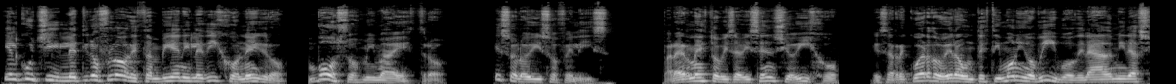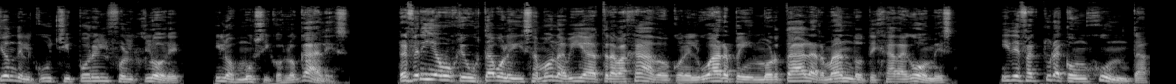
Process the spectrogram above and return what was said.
Y el Cuchi le tiró flores también y le dijo Negro, vos sos mi maestro. Eso lo hizo feliz. Para Ernesto Villavicencio, hijo, ese recuerdo era un testimonio vivo de la admiración del Cuchi por el folclore y los músicos locales. Referíamos que Gustavo Leguizamón había trabajado con el huarpe inmortal Armando Tejada Gómez y de factura conjunta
